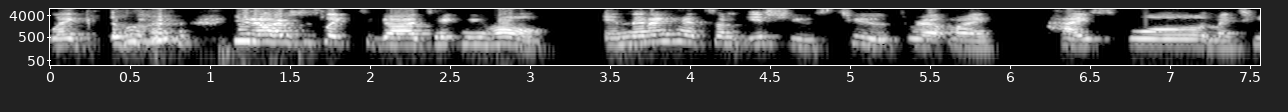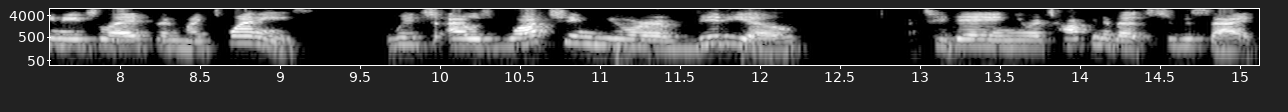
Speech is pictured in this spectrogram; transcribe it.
Like, you know, I was just like to God, take me home. And then I had some issues too throughout my high school and my teenage life and my 20s which I was watching your video today and you were talking about suicide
